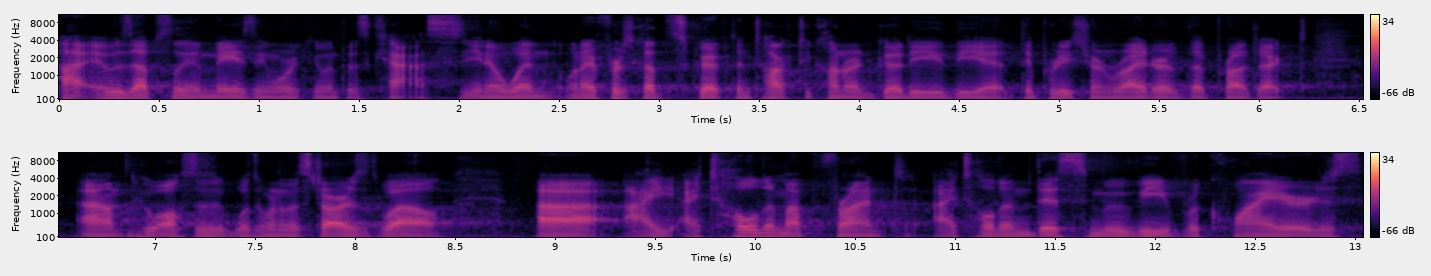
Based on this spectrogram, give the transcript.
Uh, it was absolutely amazing working with this cast. You know, when, when I first got the script and talked to Conrad Goode, the, uh, the producer and writer of the project, um, who also was one of the stars as well, uh, I, I told him up front, I told him this movie requires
